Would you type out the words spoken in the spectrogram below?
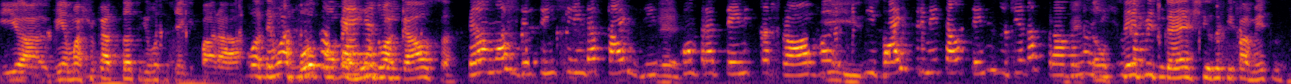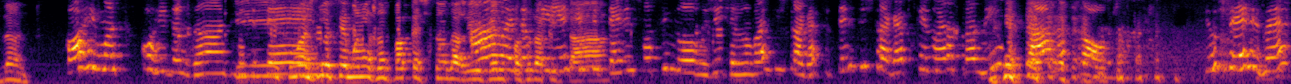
e a, vinha machucar tanto que você tem que parar. Ou até uma roupa, uma bermuda, uma calça. Pelo amor de Deus, a gente ainda faz isso. É. Compra tênis para prova isso. e vai experimentar o tênis no dia da prova. Então, não, gente, sempre teste os equipamentos antes. Corre umas corridas antes. Isso, umas duas semanas antes, vá testando ali. Ah, mas eu queria que esse tênis fosse novo. Gente, ele não vai se estragar. Se o tênis estragar, é porque não era para nem usar na prova. Se o tênis, né?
